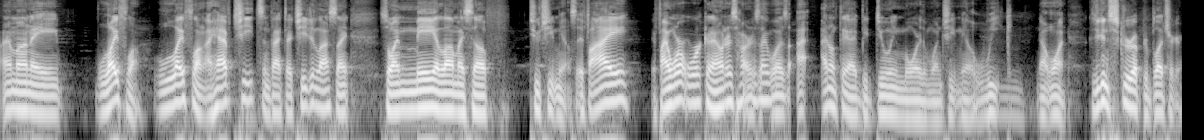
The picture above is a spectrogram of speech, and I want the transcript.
I'm on a lifelong, lifelong. I have cheats. In fact, I cheated last night, so I may allow myself two cheat meals. If I if I weren't working out as hard as I was, I, I don't think I'd be doing more than one cheat meal a week, mm. not one, because you can screw up your blood sugar.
